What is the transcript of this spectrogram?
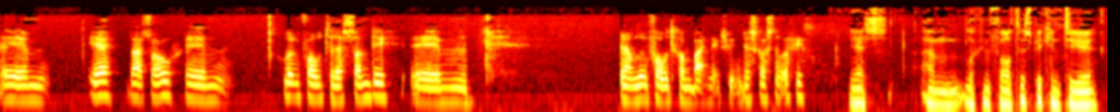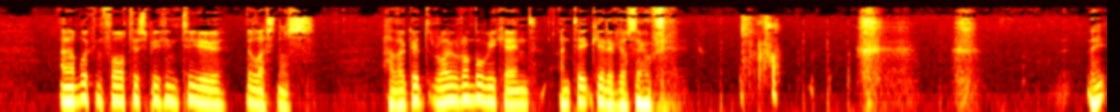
Um, yeah, that's all. Um, looking forward to this Sunday. Um, and I'm looking forward to coming back next week and discussing it with you. Yes, I'm looking forward to speaking to you. And I'm looking forward to speaking to you, the listeners. Have a good Royal Rumble weekend and take care of yourselves. right,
